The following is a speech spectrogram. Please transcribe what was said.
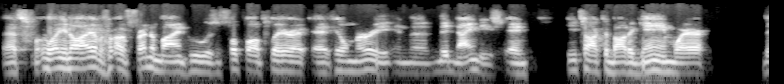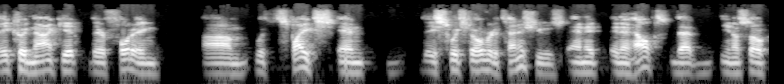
That's well, you know, I have a friend of mine who was a football player at, at Hill Murray in the mid '90s, and he talked about a game where they could not get their footing um, with spikes, and they switched over to tennis shoes, and it and it helped. That you know, so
